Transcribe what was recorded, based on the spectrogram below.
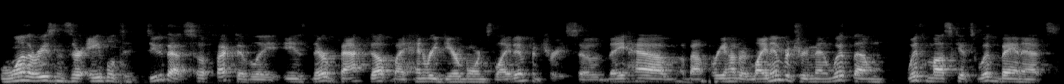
Well, one of the reasons they're able to do that so effectively is they're backed up by Henry Dearborn's light infantry. So they have about 300 light infantrymen with them, with muskets, with bayonets,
